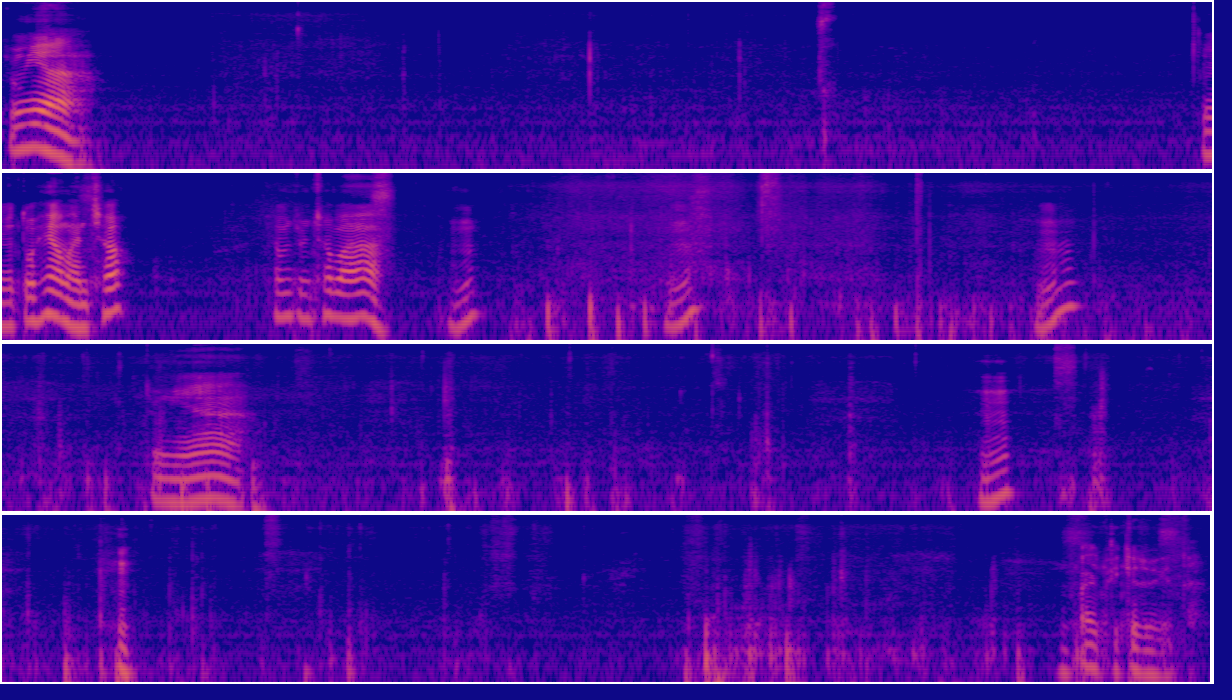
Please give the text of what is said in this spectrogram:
쫑이야 쫑이야 또안 쳐? 헤엄 좀 쳐봐 응? 응? 응? 쫑이야 응? 빨리 비켜줘야겠다.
